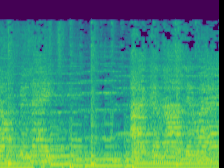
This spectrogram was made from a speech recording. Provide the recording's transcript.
don't be late. I can hardly wait.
